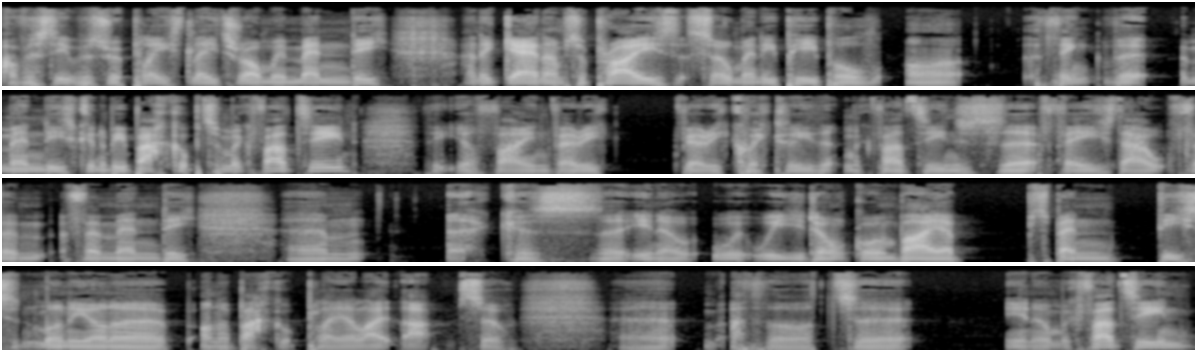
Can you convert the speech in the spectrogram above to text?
Obviously, was replaced later on with Mendy. And again, I'm surprised that so many people uh, think that Mendy's going to be back up to McFadzean. I think you'll find very very quickly that McFadzean's uh, phased out for for Mendy, because um, uh, uh, you know we, we, you don't go and buy a spend decent money on a on a backup player like that. So uh, I thought uh, you know McFadzean,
